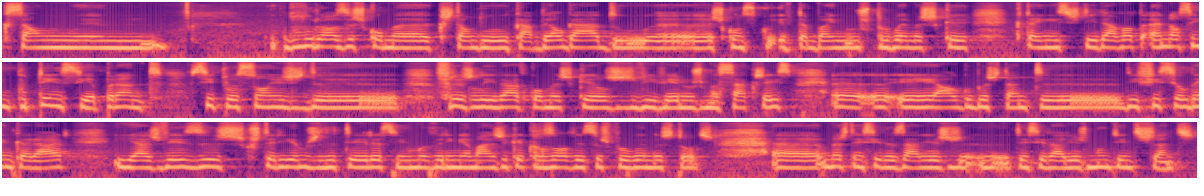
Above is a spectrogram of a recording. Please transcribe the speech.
que são um, dolorosas como a questão do Cabo Delgado, eh, também os problemas que, que têm existido à volta, a nossa impotência perante situações de fragilidade como as que eles viveram, os massacres, é isso eh, é algo bastante difícil de encarar e às vezes gostaríamos de ter assim uma varinha mágica que resolvesse os problemas todos, eh, mas tem sido as áreas, tem sido áreas muito interessantes.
